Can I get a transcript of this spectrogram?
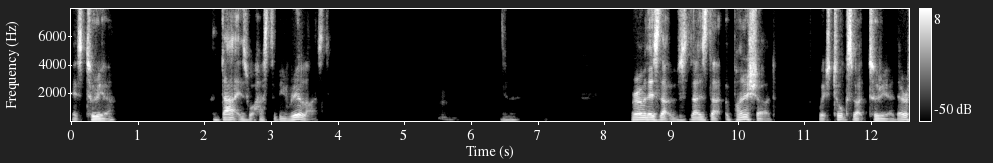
It's Turiya. And that is what has to be realized. Mm-hmm. You know? Remember, there's that there's that Upanishad which talks about Turiya. There are,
